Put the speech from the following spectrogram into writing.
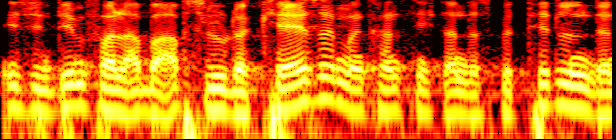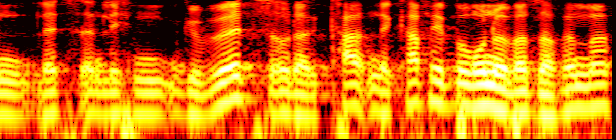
ist in dem Fall aber absoluter Käse. Man kann es nicht anders betiteln, denn letztendlich ein Gewürz oder eine Kaffeebohne, was auch immer,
